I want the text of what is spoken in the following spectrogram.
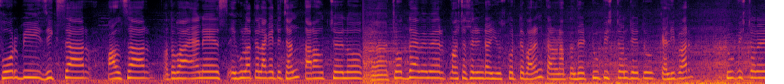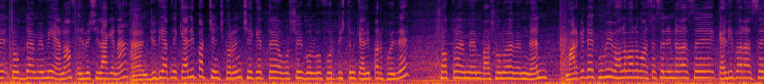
ফোর বি জিক্সার পালসার অথবা এনএস এগুলাতে লাগাইতে চান, তারা হচ্ছে হলো চোদ্দ এম এর মাস্টার সিলিন্ডার ইউজ করতে পারেন। কারণ আপনাদের টু পিস্টন যেহেতু ক্যালিপার টু পিস্টনে চোদ্দ এম এমই এনাফ এর বেশি লাগে না। অ্যান্ড যদি আপনি ক্যালিপার চেঞ্জ করেন, সেক্ষেত্রে অবশ্যই বলব ফোর পিস্টন ক্যালিপার হইলে সতেরো এম এম বা ষোলো এম এম নেন। মার্কেটে খুবই ভালো ভালো মাস্টার সিলিন্ডার আছে ক্যালিপার আছে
